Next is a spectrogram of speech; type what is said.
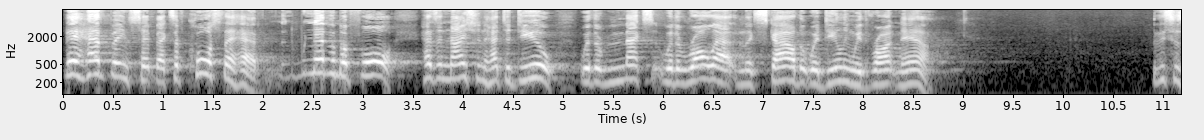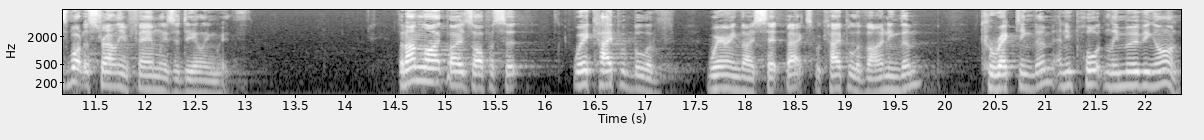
There have been setbacks, of course there have. Never before has a nation had to deal with a, max, with a rollout and the scale that we're dealing with right now. But this is what Australian families are dealing with. But unlike those opposite, we're capable of wearing those setbacks, we're capable of owning them, correcting them and, importantly, moving on.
